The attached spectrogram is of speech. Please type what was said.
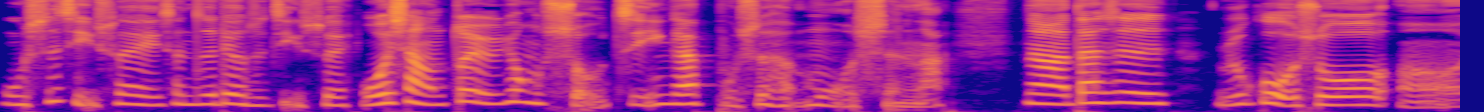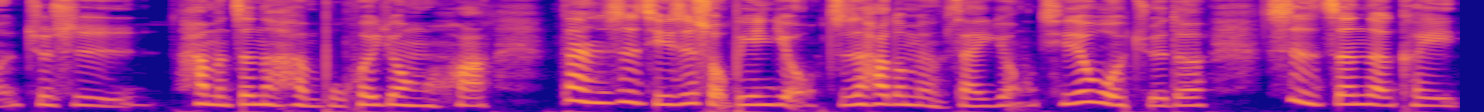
五十几岁，甚至六十几岁，我想对于用手机应该不是很陌生啦。那但是如果说，呃，就是他们真的很不会用的话，但是其实手边有，只是他都没有在用。其实我觉得是真的可以。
